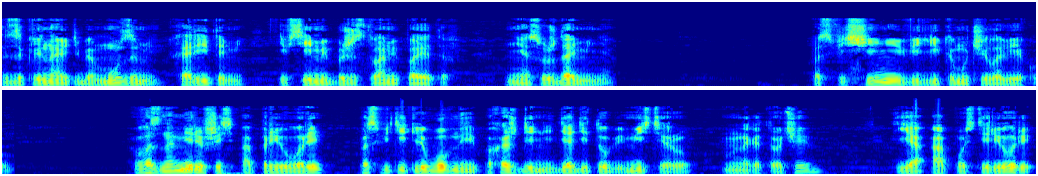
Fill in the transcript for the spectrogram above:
заклинаю тебя музами, харитами и всеми божествами поэтов. Не осуждай меня. Посвящение великому человеку. Вознамерившись априори посвятить любовные похождения дяди Тоби мистеру многоточие, я апостериори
